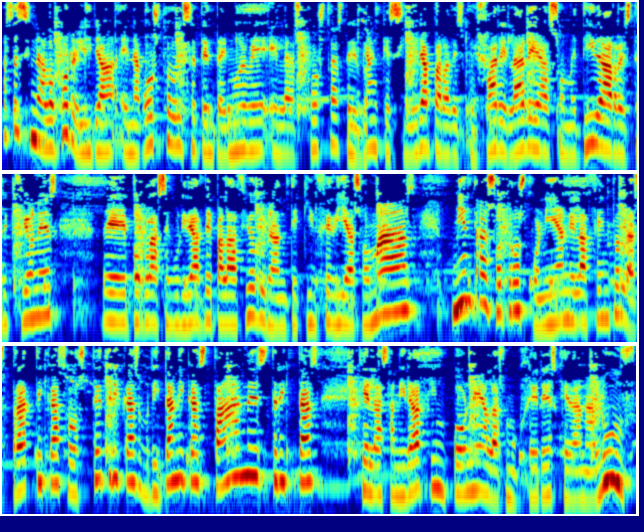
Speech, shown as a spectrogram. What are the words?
asesinado por el IRA en agosto del 79 en las costas de Irlanda, que si era para despejar el área sometida a restricciones eh, por la seguridad de Palacio durante 15 días o más, mientras otros ponían el acento en las prácticas obstétricas británicas tan estrictas que la sanidad impone a las mujeres que dan a luz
